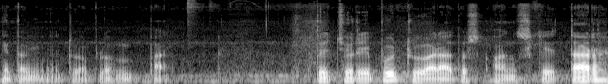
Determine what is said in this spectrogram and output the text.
hitungnya 24 7200 on sekitar.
